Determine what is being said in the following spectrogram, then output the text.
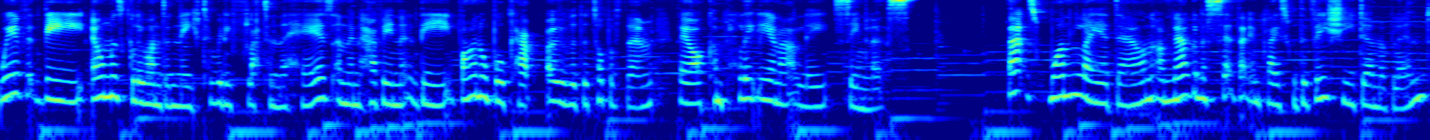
With the Elmer's glue underneath to really flatten the hairs and then having the vinyl bald cap over the top of them, they are completely and utterly seamless. That's one layer down. I'm now going to set that in place with the Vichy Dermablend.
